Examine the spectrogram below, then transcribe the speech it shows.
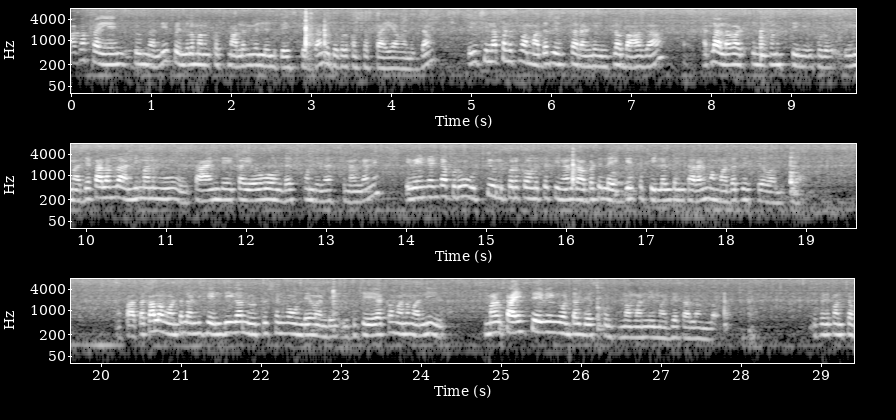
బాగా ఫ్రై అవుతుందండి. ఇప్పుడు ఇందులో మనం కొంచెం అల్లం వెల్లుల్లి పేస్ట్ చేద్దాం ఇది కూడా కొంచెం ఫ్రై అవనిద్దాం. ఇది చిన్నప్పటి నుంచి మా మదర్ చేస్తారండి ఇంట్లో బాగా. అట్లా అలవాటు చిన్నప్పటి నుంచి తిని ఇప్పుడు. ఈ మధ్యకాలంలో అన్నీ మనము టైం లేక ఏవో వండేసుకొని తినేస్తున్నాం. కానీ ఇవేంటంటే అప్పుడు ఉత్తి ఉల్లిపొరక వండితే తినాలి కాబట్టి లెగ్ చేస్తే పిల్లలు తింటారని మా మదర్ చేసేవాళ్ళు పాతకాలం వంటలు అన్నీ హెల్తీగా న్యూట్రిషన్గా ఉండేవండి. ఇప్పుడు చేయక మనం అన్నీ మనం టైం సేవింగ్ వంటలు చేసుకుంటున్నాం అన్నీ ఈ మధ్యకాలంలో ఇప్పుడు కొంచెం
